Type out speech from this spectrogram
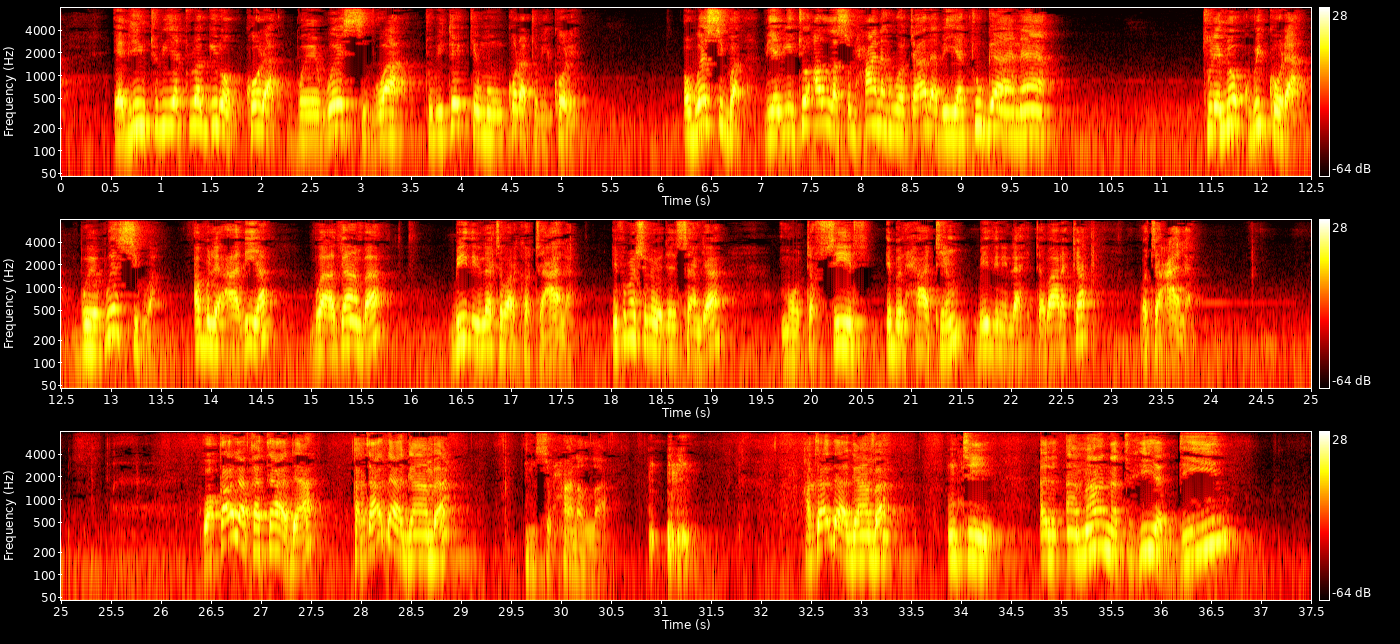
ebintu byeyatulagira okukola bwe bwesigwa tubiteeke mu nkola tubikole. Obwesigwa byebintu allah subhanahu wataala byeyatugaana tuleme okubikola bwe bwesigwa abul aliya bwagamba biidhnillah tabaraka wataala information eyo jagisanga mu tafsir ibn hatim biidhnillahi tabaraka wataala وقال قتادة قتادة أجامبا سبحان الله قتادة أجامبا أنت الأمانة هي الدين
